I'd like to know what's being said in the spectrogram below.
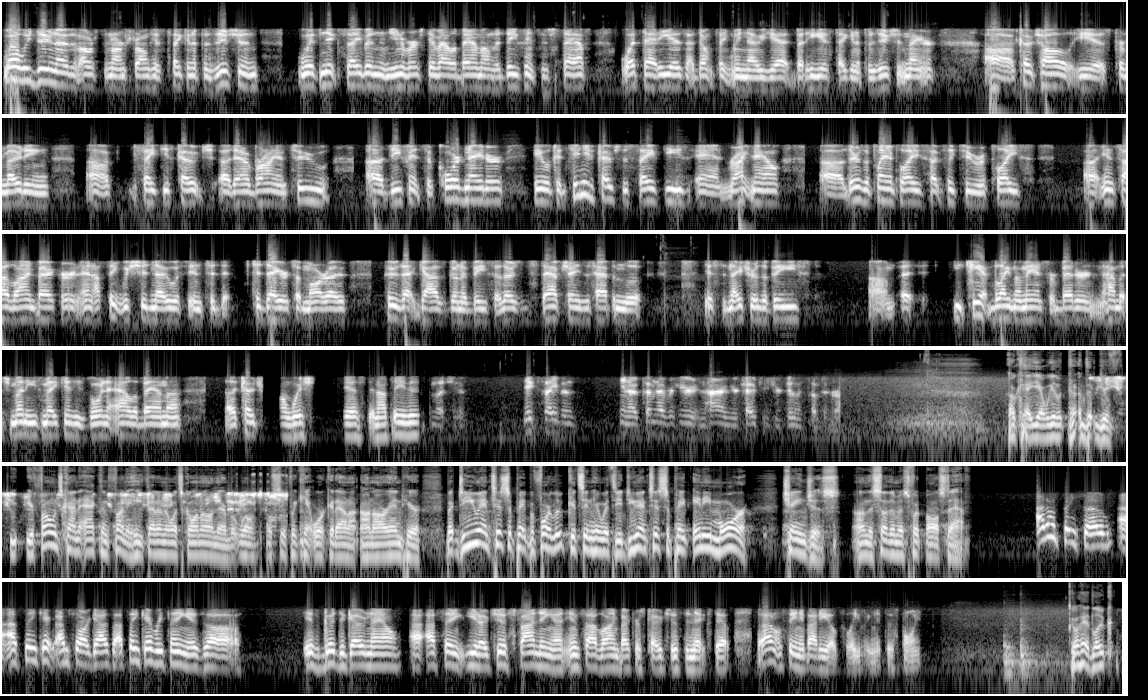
Well, we do know that Austin Armstrong has taken a position with Nick Saban and the University of Alabama on the defensive staff. What that is, I don't think we know yet, but he is taking a position there. Uh, coach Hall is promoting uh, safeties coach uh, Dan O'Brien to uh, defensive coordinator. He will continue to coach the safeties, and right now uh, there's a plan in place, hopefully to replace uh, inside linebacker, and I think we should know within today, today or tomorrow who that guy's going to be. So those staff changes happen. Look, it's the nature of the beast. Um, uh, you can't blame a man for better than how much money he's making. He's going to Alabama. Uh, Coach on wish list, and I'll tell you this much: if Nick Saban's, you know, coming over here and hiring your coaches, you're doing something wrong. Okay, yeah, we the, your your phone's kind of acting funny, Heath. I don't know what's going on there, but we'll we'll see if we can't work it out on, on our end here. But do you anticipate before Luke gets in here with you? Do you anticipate any more changes on the Southern Miss football staff? I don't think so. I, think I'm sorry, guys. I think everything is uh, is good to go now. I think you know just finding an inside linebackers coach is the next step. But I don't see anybody else leaving at this point. Go ahead, Luke.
